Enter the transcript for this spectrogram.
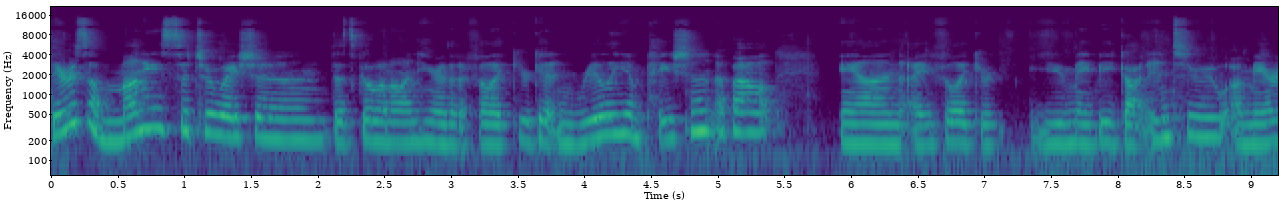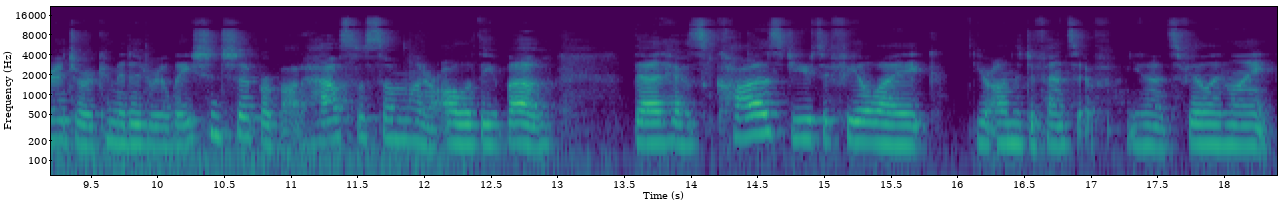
there's a money situation that's going on here that I feel like you're getting really impatient about. And I feel like you're you maybe got into a marriage or a committed relationship or bought a house with someone or all of the above that has caused you to feel like you're on the defensive. You know, it's feeling like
